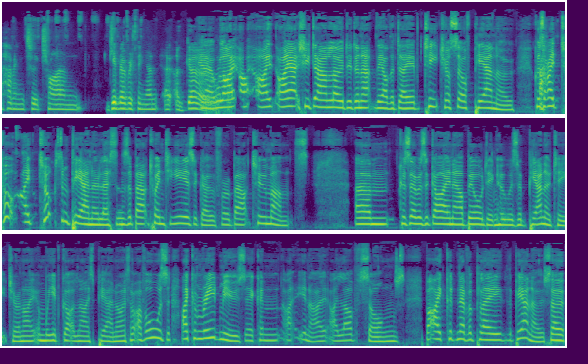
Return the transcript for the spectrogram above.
having to try and give everything a, a, go. Yeah, well, I, I, I actually downloaded an app the other day, of Teach Yourself Piano, because I took I took some piano lessons about twenty years ago for about two months, because um, there was a guy in our building who was a piano teacher, and I and we've got a nice piano. I thought I've always I can read music, and I, you know I, I love songs, but I could never play the piano. So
